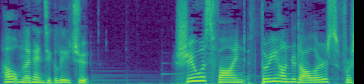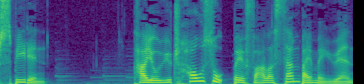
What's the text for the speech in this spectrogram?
好，我们来看几个例句。She was fined three hundred dollars for speeding. 他由于超速被罚了三百美元。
